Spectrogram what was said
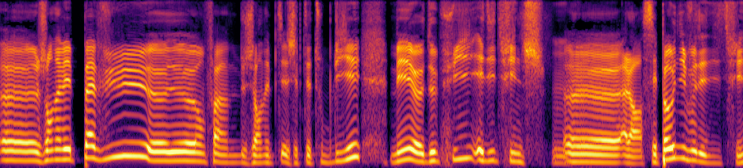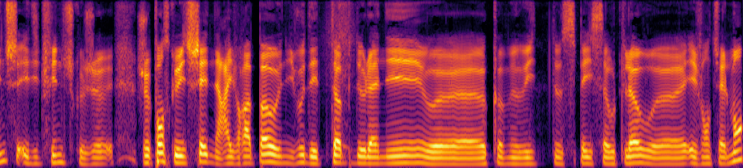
euh, j'en avais pas vu, euh, enfin, j'en ai j'ai peut-être oublié, mais euh, depuis Edith Finch. Mm. Alors, c'est pas au niveau d'Edith Finch. Edith Finch, que je, je pense que Hitchhead n'arrivera pas au niveau des tops de l'année, comme Space Outlaw éventuellement.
